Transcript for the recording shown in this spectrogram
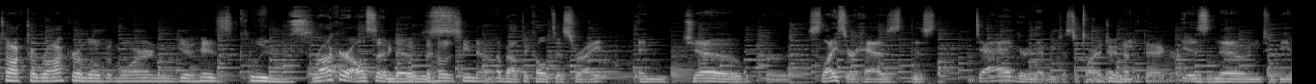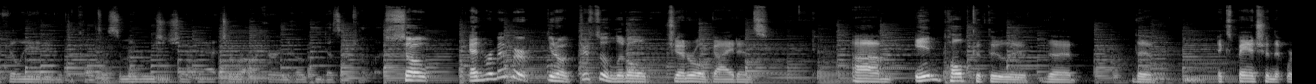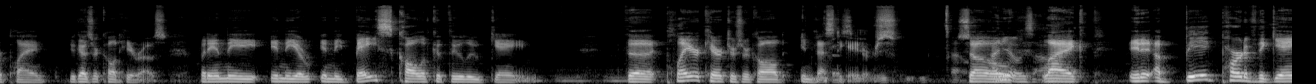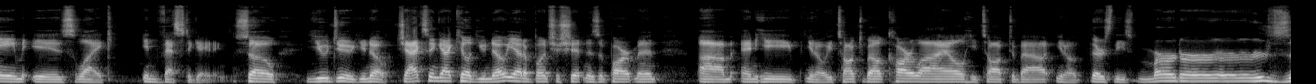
talk to Rocker a little bit more and get his clues. Rocker also Like, knows what the hell does he know? about the cultists, right? And Joe or Slicer has this dagger that we just acquired I do that have we- the dagger. is known to be affiliated with the cultists. So maybe we should show that to Rocker and hope he doesn't kill us. So, and remember, you know, just a little general guidance. Um, in Pulp Cthulhu, the the expansion that we're playing, you guys are called heroes. But in the in the in the base Call of Cthulhu game, the player characters are called investigators. so I knew it was like it a big part of the game is like investigating. So you do, you know, Jackson got killed. You know, he had a bunch of shit in his apartment. Um, and he, you know, he talked about Carlyle. He talked about, you know, there's these murders.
